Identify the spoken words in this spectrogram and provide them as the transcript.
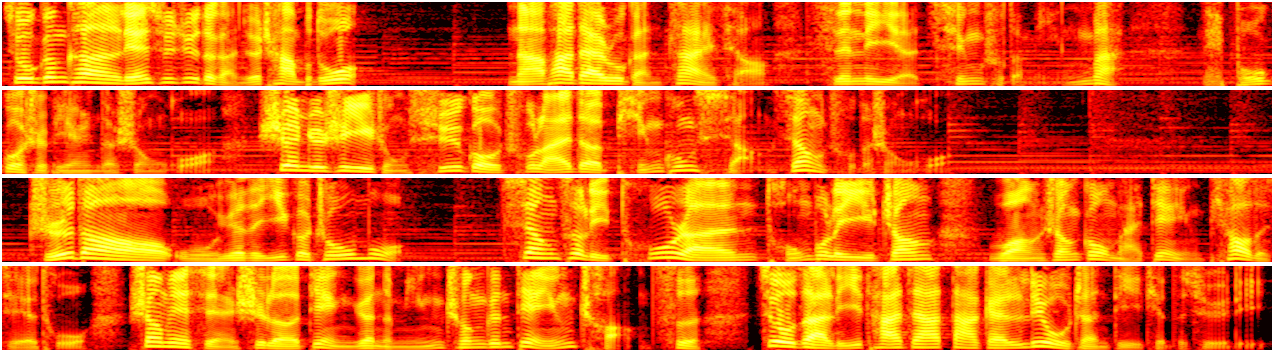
就跟看连续剧的感觉差不多。哪怕代入感再强，心里也清楚的明白，那不过是别人的生活，甚至是一种虚构出来的、凭空想象出的生活。直到五月的一个周末。相册里突然同步了一张网上购买电影票的截图，上面显示了电影院的名称跟电影场次，就在离他家大概六站地铁的距离。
